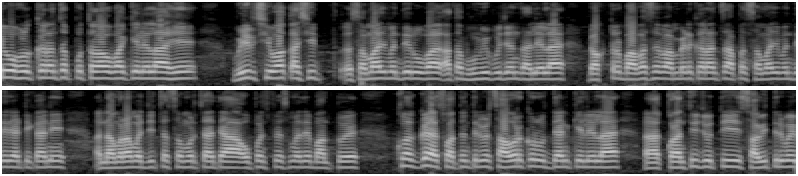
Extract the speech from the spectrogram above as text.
होळकरांचा पुतळा उभा केलेला आहे. वीर शिवाकाशी समाज मंदिर उभा आता भूमिपूजन झालेलं आहे. डॉक्टर बाबासाहेब आंबेडकरांचं आपण समाज मंदिर या ठिकाणी नमरा मस्जिदच्या समोरच्या त्या ओपन स्पेसमध्ये बांधतो आहे सगळ्या स्वातंत्र्यवीर सावरकर उद्यान केलेलं आहे. क्रांतीज्योती सावित्रीबाई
